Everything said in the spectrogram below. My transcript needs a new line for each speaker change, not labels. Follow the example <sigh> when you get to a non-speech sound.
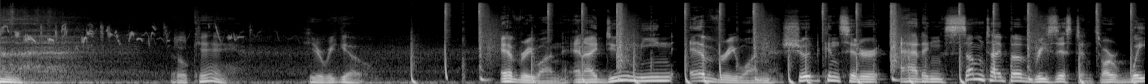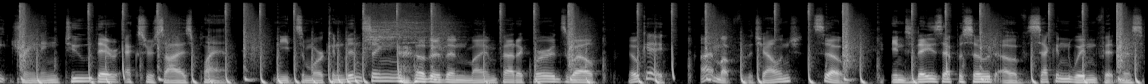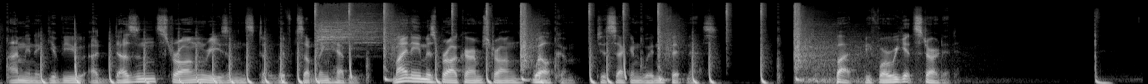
<sighs> okay, here we go. Everyone, and I do mean everyone, should consider adding some type of resistance or weight training to their exercise plan. Need some more convincing <laughs> other than my emphatic words? Well, okay, I'm up for the challenge. So, in today's episode of Second Wind Fitness, I'm going to give you a dozen strong reasons to lift something heavy. My name is Brock Armstrong. Welcome to Second Wind Fitness. But before we get started,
